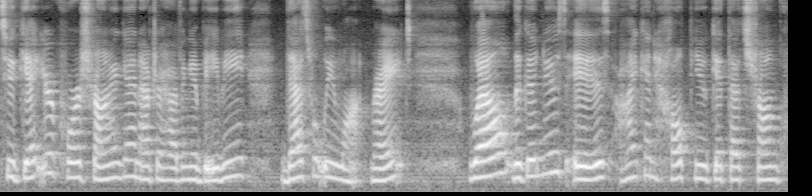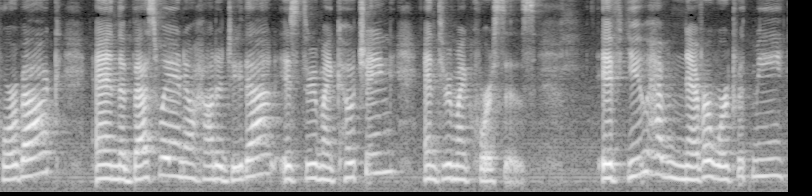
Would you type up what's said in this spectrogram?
To get your core strong again after having a baby, that's what we want, right? Well, the good news is I can help you get that strong core back. And the best way I know how to do that is through my coaching and through my courses. If you have never worked with me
